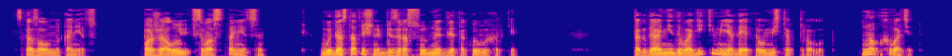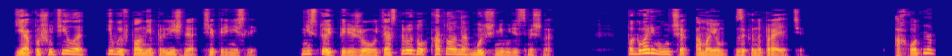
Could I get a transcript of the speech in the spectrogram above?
— сказал он наконец, — «пожалуй, с вас станется. Вы достаточно безрассудны для такой выходки». «Тогда не доводите меня до этого, мистер Троллоп. Но хватит. Я пошутила и вы вполне прилично все перенесли. Не стоит пережевывать остроту, а то она больше не будет смешна. Поговорим лучше о моем законопроекте. Охотно,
